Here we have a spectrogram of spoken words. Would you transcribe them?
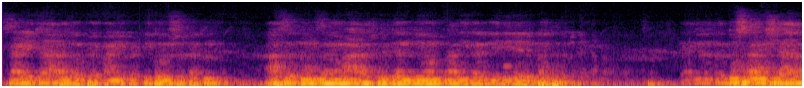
साडेचार हजार रुपये पाणीपट्टी करू शकत नाही. असं तुमचं महाराष्ट्र जनजीवन प्राधिकरणाने दिलेले पत्र. त्यानंतर दुसरा विषय आला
